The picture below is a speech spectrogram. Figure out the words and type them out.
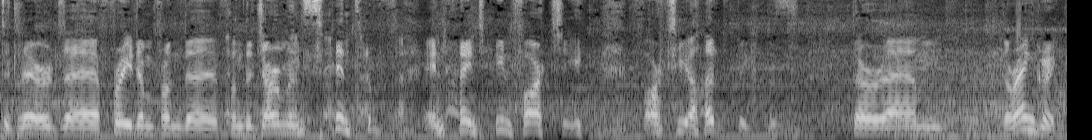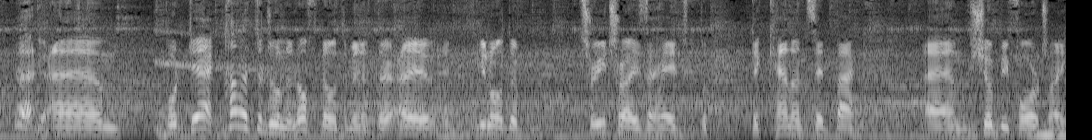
declared uh, freedom from the from the Germans in, the, in 1940 40 odd because they're um, they're angry. Um, but yeah, Connacht are doing enough now at the minute. They're, uh, you know, they're three tries ahead, but they cannot sit back. Um, should be four try.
